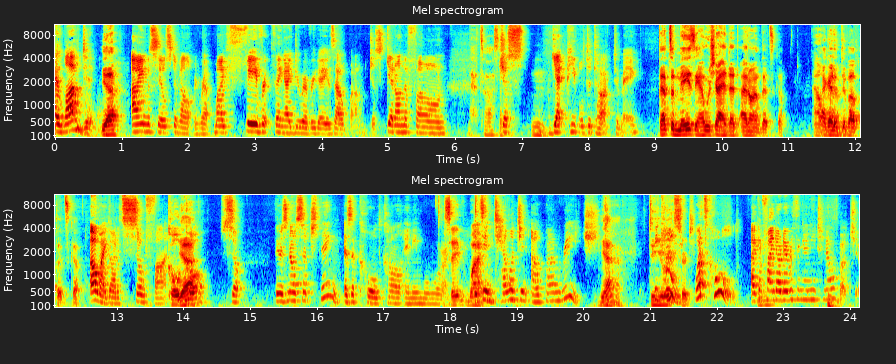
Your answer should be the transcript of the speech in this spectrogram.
I loved it. Yeah, I am a sales development rep. My favorite thing I do every day is outbound. Just get on the phone, that's awesome. just Mm. get people to talk to me. that's amazing. I wish I had that. I don't have that skill. I got to develop that skill. Oh my God, it's so fun. cold Yeah. call. So there's no such thing as a cold call anymore. Say why. It's intelligent outbound reach. Yeah, do your research. what's cold? I can Mhm. find out everything I need to know about you.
